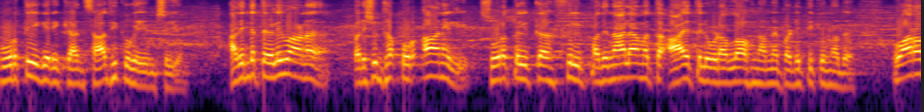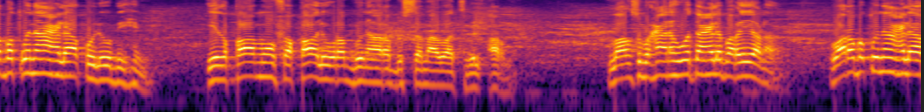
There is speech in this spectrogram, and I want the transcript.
പൂർത്തീകരിക്കാൻ സാധിക്കുകയും ചെയ്യും. അതിന്റെ തെളിവാണ് പരിശുദ്ധ ഖുർആാനിൽ സൂറത്തുൽ കഹ്ഫിൽ പതിനാലാമത്തെ ആയത്തിലൂടെ അള്ളാഹു നമ്മെ പഠിപ്പിക്കുന്നത്. വറബത്തുന അലാ ഫഖാലു അള്ളാഹു പറയുകയാണ് അലാ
